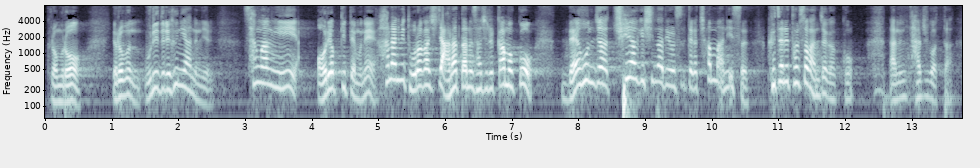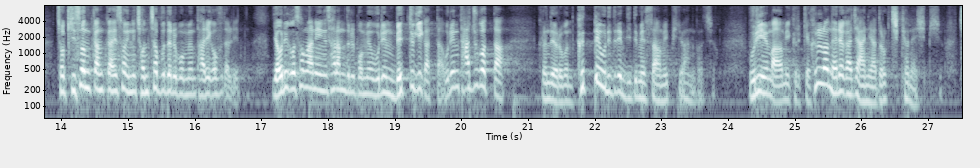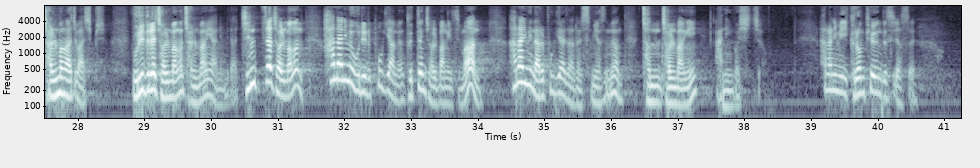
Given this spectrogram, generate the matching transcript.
그러므로 여러분, 우리들이 흔히 하는 일, 상황이 어렵기 때문에 하나님이 돌아가시지 않았다는 사실을 까먹고 내 혼자 최악의 시나리오를 쓸 때가 참 많이 있어요. 그 자리에 털썩 앉아갖고 나는 다 죽었다. 저 기선 강가에 서 있는 전차 부대를 보면 다리가 후달린다. 여리고 성 안에 있는 사람들을 보면 우리는 메뚜기 같다. 우리는 다 죽었다. 그런데 여러분 그때 우리들의 믿음의 싸움이 필요한 거죠. 우리의 마음이 그렇게 흘러내려가지 아니하도록 지켜내십시오. 절망하지 마십시오. 우리들의 절망은 절망이 아닙니다. 진짜 절망은 하나님이 우리를 포기하면 그땐 절망이지만 하나님이 나를 포기하지 않았으면 전 절망이 아닌 것이죠. 하나님이 그런 표현도 쓰셨어요.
